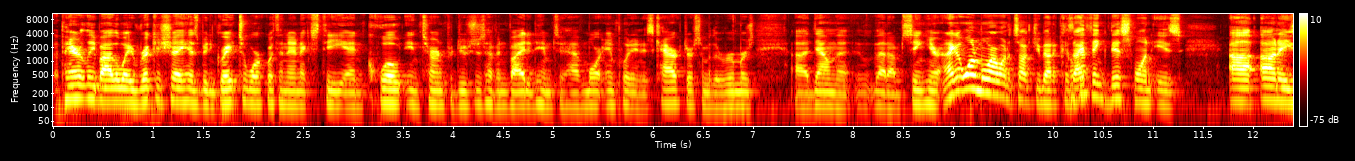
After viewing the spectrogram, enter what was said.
apparently, by the way, Ricochet has been great to work with in NXT, and quote, in turn, producers have invited him to have more input in his character. Some of the rumors uh, down the, that I'm seeing here, and I got one more I want to talk to you about it because I think this one is uh, on a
